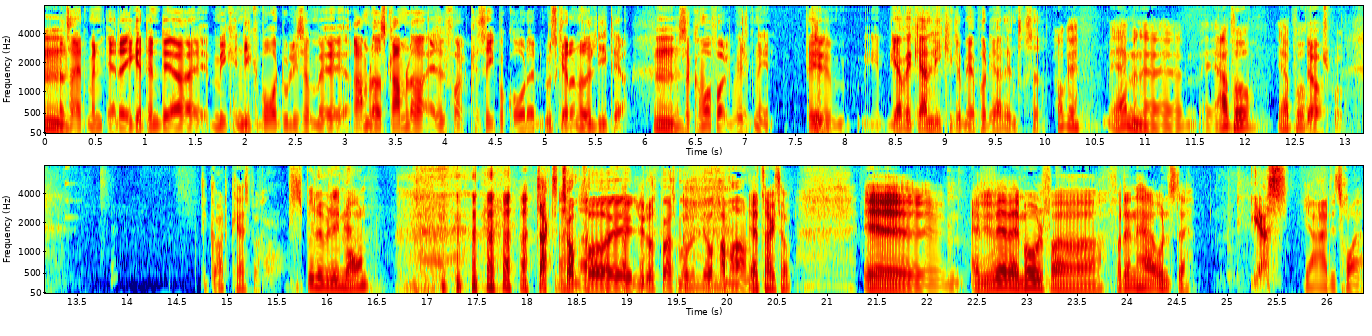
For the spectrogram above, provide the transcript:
Mm. Altså, at, man, at der ikke er den der øh, mekanik, hvor du ligesom øh, ramler og skramler, og alle folk kan se på kortet, at nu sker der noget lige der, mm. og så kommer folk væltende ind. Det, jeg vil gerne lige kigge lidt mere på det. Jeg er lidt interesseret. Okay, ja, men øh, jeg er på. Jeg er på. Jeg er også på. Det er godt, Kasper. Så spiller vi det i morgen. Tak til Tom for øh, lytterspørgsmålet. Det var fremragende. Ja, tak Tom. Øh, er vi ved at være i mål for, for den her onsdag? Yes! Ja, det tror jeg.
